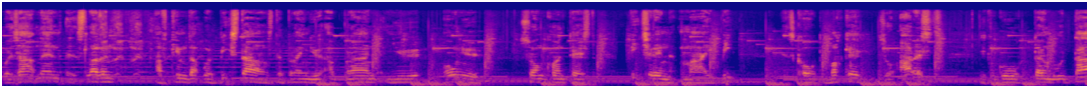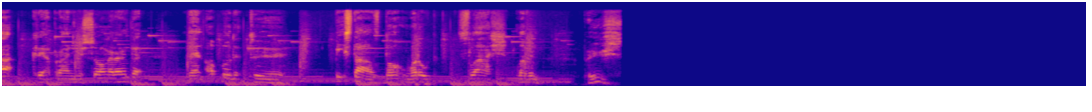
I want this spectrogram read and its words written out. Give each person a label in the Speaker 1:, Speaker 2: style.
Speaker 1: What's happening? It's Livin. I've teamed up with BeatStars to bring you a brand new, all new song contest featuring my beat. It's called Murky. So artists, you can go download that, create a brand new song around it, then upload it to beatstars.world slash living. Peace.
